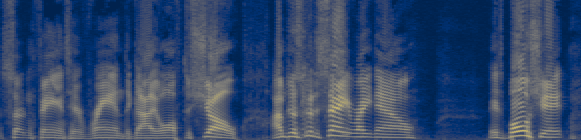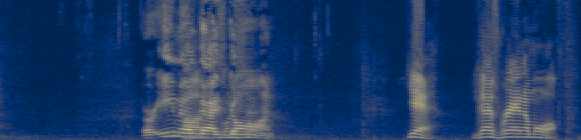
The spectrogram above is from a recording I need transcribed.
certain fans have ran the guy off the show i'm just gonna say it right now it's bullshit Our email Uh, guy's gone. yeah you guys ran him off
